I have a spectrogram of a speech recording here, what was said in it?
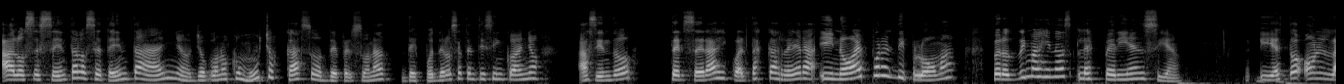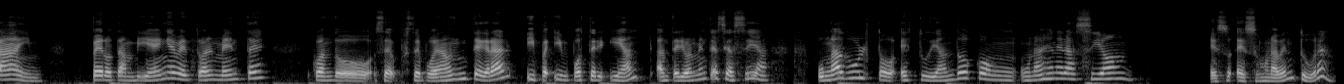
a los 60, a los 70 años. Yo conozco muchos casos de personas después de los 75 años haciendo terceras y cuartas carreras. Y no es por el diploma, pero tú te imaginas la experiencia. Y esto online, pero también eventualmente cuando se, puedan integrar y, y, anteriormente se hacía un adulto estudiando con una generación, eso, eso es una aventura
